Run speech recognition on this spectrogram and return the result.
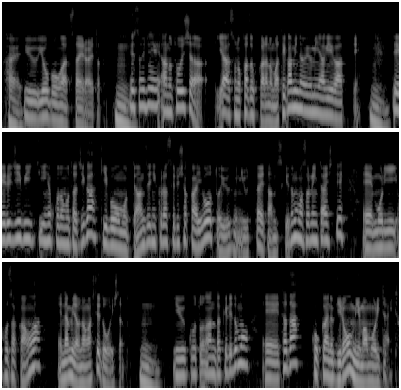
はい。という要望が伝えられたと。うん。でそれであの当事者やその家族からのまあ手紙の読み上げがあって、うん。で LGBT の子どもたちが希望を持って安全に暮らせる社会をというふうに訴えたんですけども、それに対して、えー森補佐官はえー涙を流して同意したとうん。いうことなんだけれども、えーただ、国会の議論を見守りたいと、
